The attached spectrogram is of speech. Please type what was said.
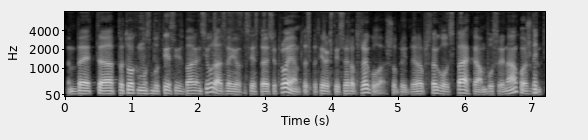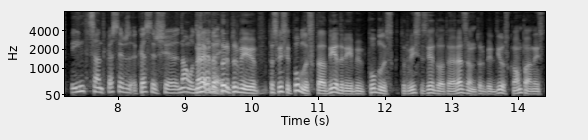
Bet uh, par to, ka mums būtu tiesības Bārens jūrā zvejot, tas iestājas joprojām. Tas pat ierakstīts Eiropas regulā. Šobrīd ir Eiropas regulas spēkā un būs arī nākošais. Bet interesanti, kas ir, kas ir šie naudas Nē, nē, tur, tur bija tas viss ir publiski. Tā biedrība bija publiska. Tur visi ziedotāji redzami. Tur bija divas kompānijas,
